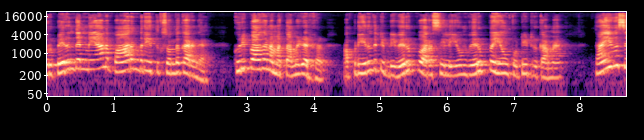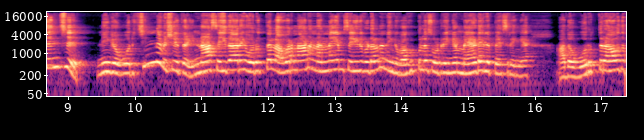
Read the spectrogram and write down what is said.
ஒரு பெருந்தன்மையான பாரம்பரியத்துக்கு சொந்தக்காரங்க. குறிப்பாக நம்ம தமிழர்கள். அப்படி இருந்துட்டு இப்படி வெறுப்பு அரசியலையும் வெறுப்பையும் கொட்டிட்டு தயவு செஞ்சு நீங்கள் ஒரு சின்ன விஷயத்த இன்னா செய்தாரை ஒருத்தல் அவர் நான நன்னயம் செய்து விடலாம் நீங்கள் வகுப்பில் சொல்கிறீங்க மேடையில் பேசுகிறீங்க அதை ஒருத்தராவது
